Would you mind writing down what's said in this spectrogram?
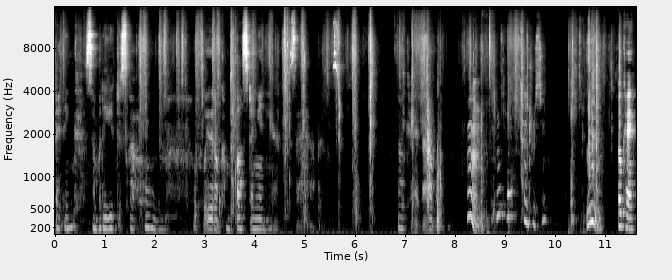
I think somebody just got home. Hopefully they don't come busting in here because that happens. Okay, that one. Hmm. Okay, interesting. Ooh, okay.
